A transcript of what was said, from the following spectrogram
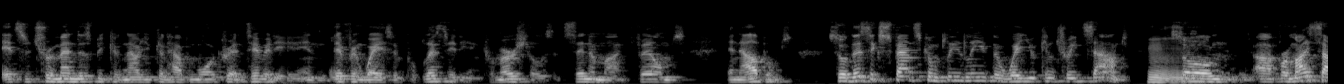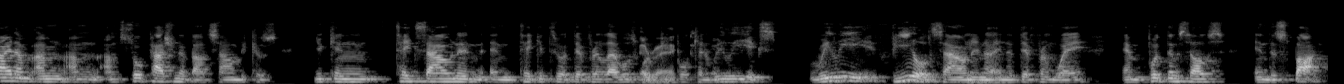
it's tremendous because now you can have more creativity in different ways in publicity and commercials and cinema and films and albums so this expands completely the way you can treat sound hmm. so um, uh, for my side I'm, I'm i'm i'm so passionate about sound because you can take sound and and take it to a different levels where Correct. people can really ex- really feel sound in a, in a different way and put themselves in the spot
